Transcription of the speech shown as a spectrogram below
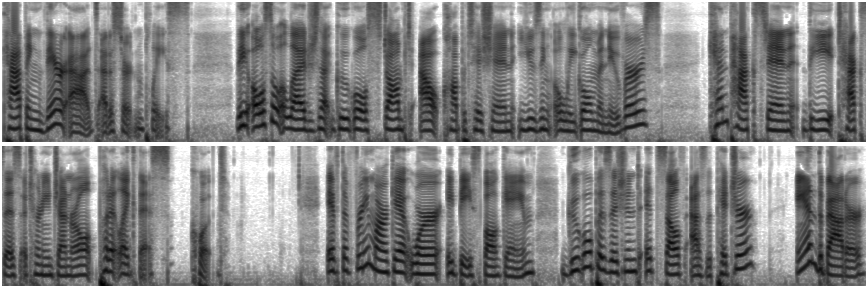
capping their ads at a certain place. They also allege that Google stomped out competition using illegal maneuvers. Ken Paxton, the Texas Attorney General, put it like this quote, If the free market were a baseball game, Google positioned itself as the pitcher and the batter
